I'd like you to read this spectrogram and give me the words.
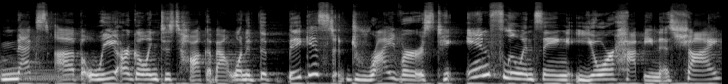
Next up, we are going to talk about one of the biggest drivers to influencing your happiness. Shi,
